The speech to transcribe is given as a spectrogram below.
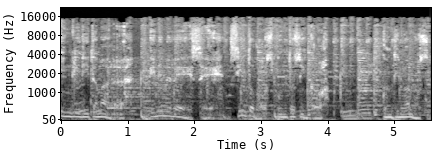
Ingrid y Tamara, NMBS 102.5. Continuamos.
